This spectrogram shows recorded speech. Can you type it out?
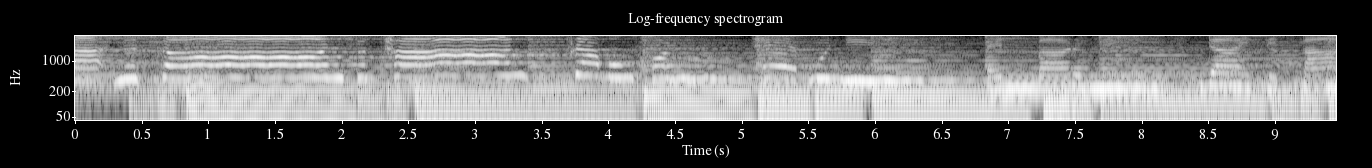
อนุสรสถาน พระมงคลเทพมุนี เป็นบารมีได้ติดตา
